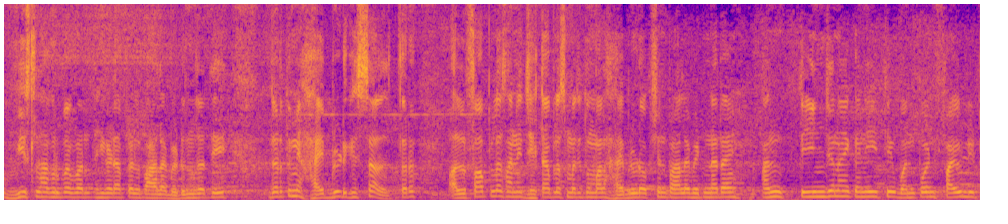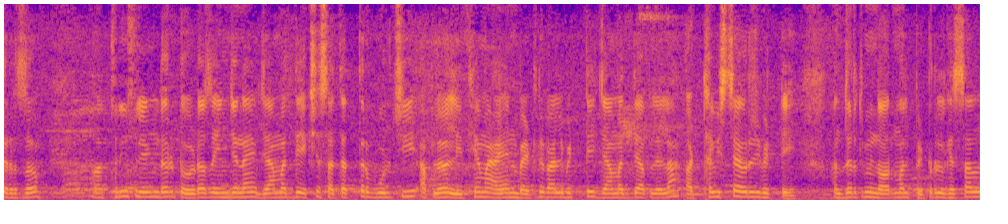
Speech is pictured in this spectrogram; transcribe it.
वीस लाख रुपयापर्यंत ही गाडी आपल्याला पाहायला भेटून जाते. जर तुम्ही हायब्रिड घेसाल तर अल्फा प्लस आणि झेटा प्लसमध्ये तुम्हाला हायब्रिड ऑप्शन पाहायला भेटणार आहे. आणि ते इंजन आहे का नाही ते वन पॉईंट फाईव्ह लिटरचं थ्री सिलेंडर टोयोटाचं इंजन आहे ज्यामध्ये एकशे सत्याहत्तर वोल्टची आपल्याला लिथियम आयन बॅटरी पाहायला भेटते ज्यामध्ये आपल्याला अठ्ठावीसच्या ॲव्हरेज भेटते. आणि जर तुम्ही नॉर्मल पेट्रोल घेसाल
